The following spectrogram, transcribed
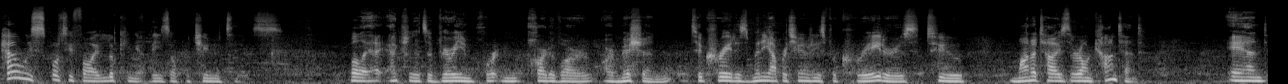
How is Spotify looking at these opportunities? Well, actually, it's a very important part of our, our mission to create as many opportunities for creators to monetize their own content. And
